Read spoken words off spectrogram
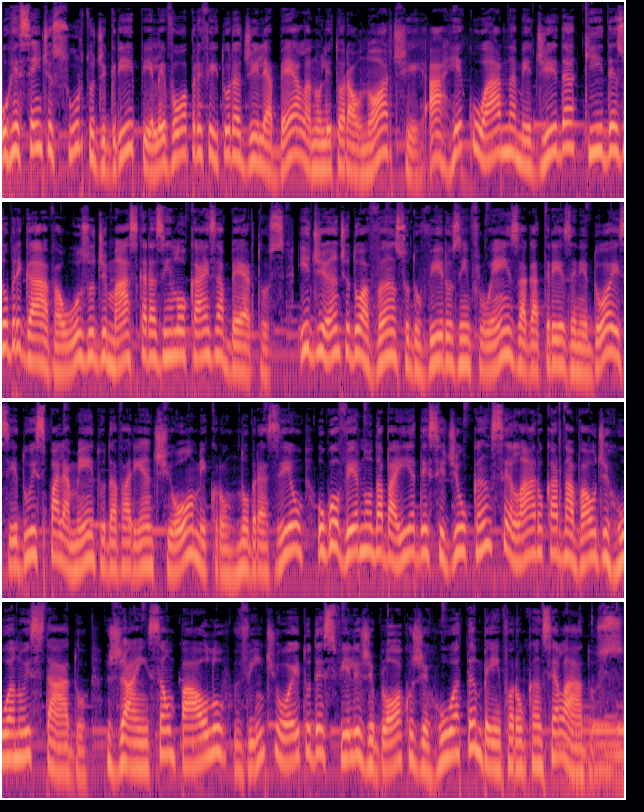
O recente surto de gripe levou a prefeitura de Ilha Bela, no litoral norte, a recuar na medida que desobrigava o uso de máscaras em locais abertos. E diante do avanço do vírus influenza H3N2 e do espalhamento da variante Ômicron no Brasil, o governo da Bahia decidiu cancelar o carnaval de rua no estado. Já em São Paulo, 28 desfiles de blocos de rua também foram cancelados.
